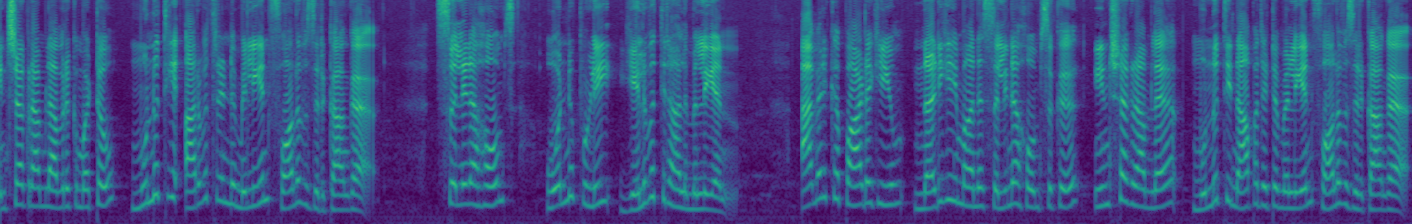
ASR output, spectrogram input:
இன்ஸ்டாகிராம்ல அவருக்கு மட்டும் முன்னூத்தி அறுபத்தி ரெண்டு மில்லியன் ஃபாலோவர்ஸ் இருக்காங்க. செலினா ஹோம்ஸ் ஒன்னு புள்ளி எழுபத்தி நாலு மில்லியன் அமெரிக்க பாடகியும் நடிகையுமான செலினா ஹோம்ஸுக்கு இன்ஸ்டாகிராம்ல முன்னூத்தி நாற்பத்தெட்டு மில்லியன் ஃபாலோவர்ஸ் இருக்காங்க.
